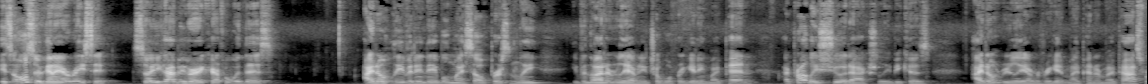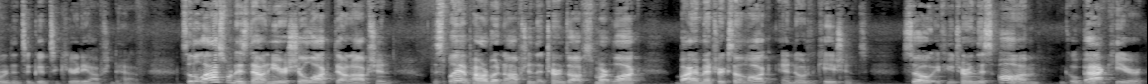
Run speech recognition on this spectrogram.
it's also going to erase it. So you got to be very careful with this. I don't leave it enabled myself personally, even though I don't really have any trouble forgetting my PIN. I probably should actually because I don't really ever forget my PIN or my password. And it's a good security option to have. So the last one is down here, show lockdown option. Display a power button option that turns off smart lock biometrics unlock, and notifications. So if you turn this on, go back here,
